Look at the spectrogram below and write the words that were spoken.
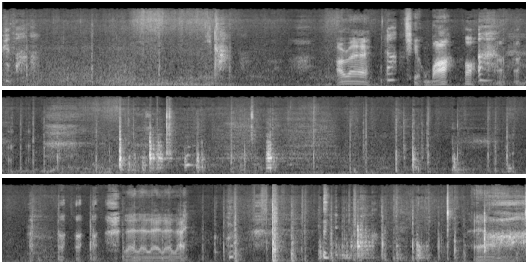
远方。二位啊，请吧。哦，来来来来来。哎呀，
